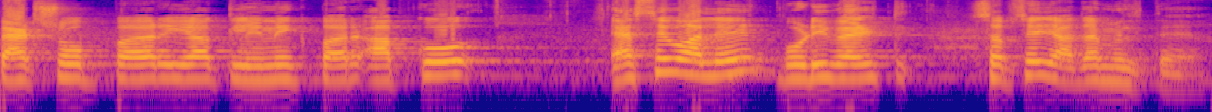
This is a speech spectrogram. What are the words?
पेट शॉप पर या क्लिनिक पर आपको ऐसे वाले बॉडी बेल्ट सबसे ज़्यादा मिलते हैं।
